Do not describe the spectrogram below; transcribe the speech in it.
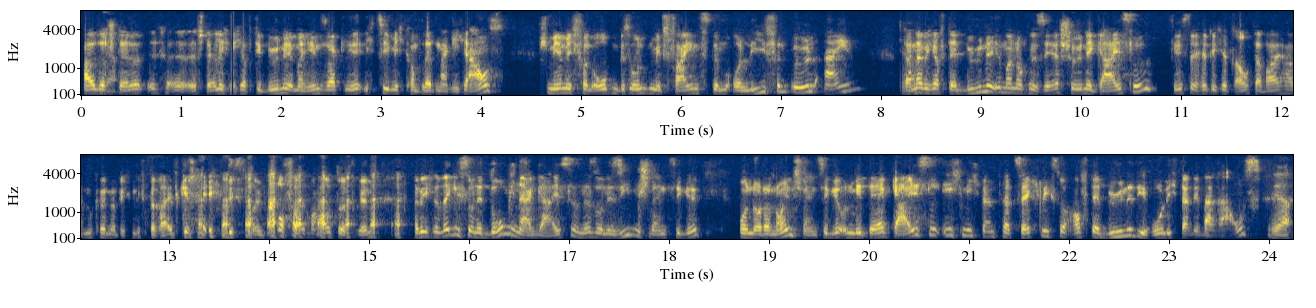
Also ja. stelle äh, stell ich mich auf die Bühne immer hin, sage, ich ziehe mich komplett nackig aus, schmier mich von oben bis unten mit feinstem Olivenöl ein dann ja. habe ich auf der Bühne immer noch eine sehr schöne Geißel. Siehst du, hätte ich jetzt auch dabei haben können, habe ich nicht bereitgelegt, ist noch im Koffer im Auto drin. Habe ich wirklich so eine Domina-Geißel, ne, so eine siebenschwänzige und oder neunschwänzige und mit der geißel ich mich dann tatsächlich so auf der Bühne, die hole ich dann immer raus ja.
